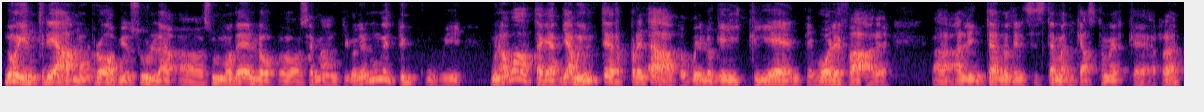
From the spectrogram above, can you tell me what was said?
Noi entriamo proprio sul, uh, sul modello semantico nel momento in cui, una volta che abbiamo interpretato quello che il cliente vuole fare all'interno del sistema di customer care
